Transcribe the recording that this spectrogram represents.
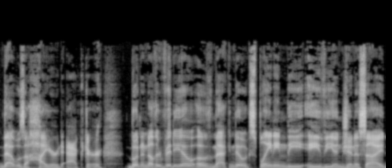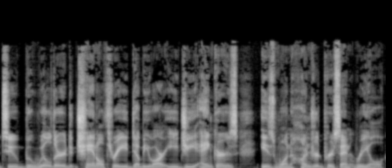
that was a hired actor. But another video of McIndoe explaining the avian genocide to bewildered Channel 3 WREG anchors is 100% real.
